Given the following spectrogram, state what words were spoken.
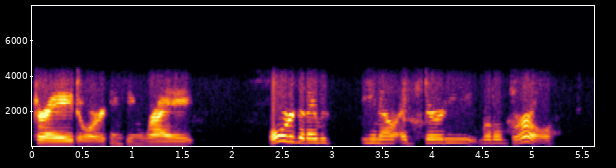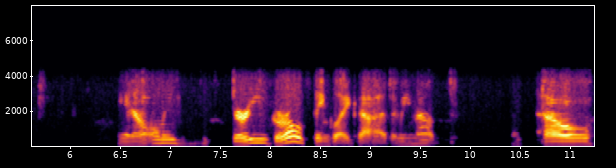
straight or thinking right, or that I was, you know, a dirty little girl. You know, only dirty girls think like that. I mean, that's, that's how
